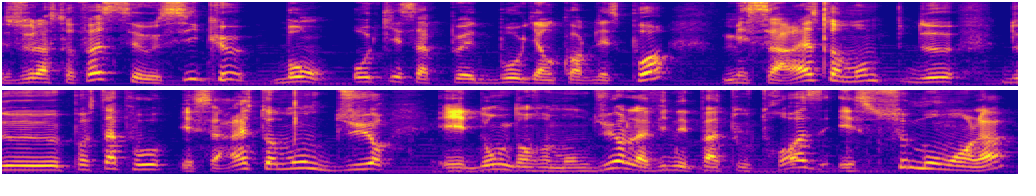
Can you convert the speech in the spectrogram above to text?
The Last of Us c'est aussi que bon ok ça peut être beau, il y a encore de l'espoir, mais ça reste un monde de, de post-apo et ça reste un monde dur, et donc dans un monde dur la vie n'est pas toute rose. Et ce moment là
